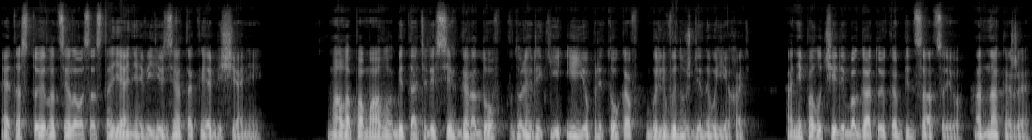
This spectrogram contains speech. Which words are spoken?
Это стоило целого состояния в виде взяток и обещаний. Мало-помалу обитатели всех городов вдоль реки и ее притоков были вынуждены уехать. Они получили богатую компенсацию, однако же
